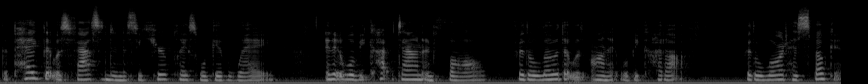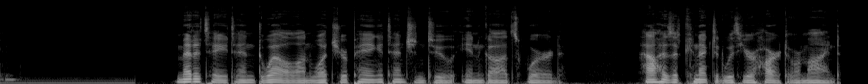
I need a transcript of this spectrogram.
the peg that was fastened in a secure place will give way, and it will be cut down and fall, for the load that was on it will be cut off. For the Lord has spoken. Meditate and dwell on what you're paying attention to in God's Word. How has it connected with your heart or mind?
